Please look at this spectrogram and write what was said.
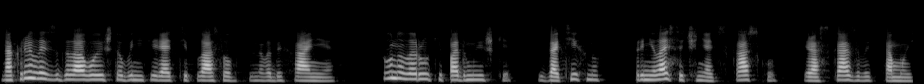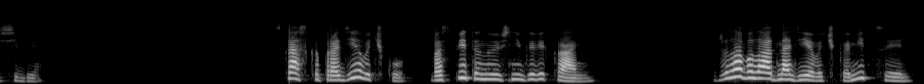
накрылась с головой, чтобы не терять тепла собственного дыхания, сунула руки под мышки и, затихнув, принялась сочинять сказку и рассказывать самой себе. Сказка про девочку, воспитанную снеговиками. Жила-была одна девочка, Мицель.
